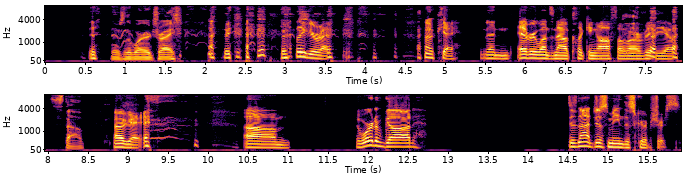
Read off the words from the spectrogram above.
Those are the words, right? I think, I think you're right. Okay. Then everyone's now clicking off of our video. Stop. Okay. um, the Word of God does not just mean the Scriptures.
